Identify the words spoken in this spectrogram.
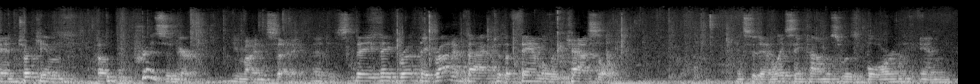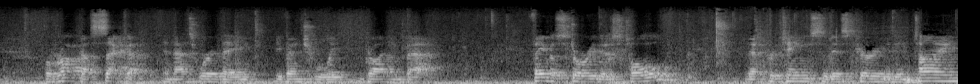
and took him a prisoner, you might say. They, they, brought, they brought him back to the family castle. Incidentally, St. Thomas was born in Roccasecca, Seca, and that's where they eventually brought him back. Famous story that is told that pertains to this period in time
